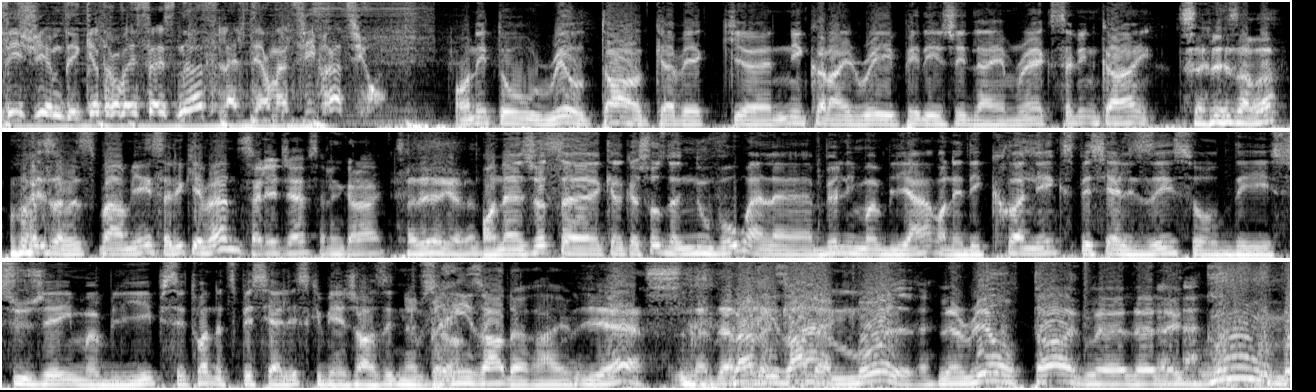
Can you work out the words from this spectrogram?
CJMD 96.9, l'alternative radio. On est au Real Talk avec euh, Nicolas Ray, PDG de la MREX. Salut Nicolas. Salut, ça va? Oui, ça va super bien. Salut Kevin. Salut Jeff, salut Nicolas. Salut Kevin. On ajoute euh, quelque chose de nouveau à la bulle immobilière. On a des chroniques spécialisées sur des sujets immobiliers. Puis c'est toi notre spécialiste qui vient jaser de Notre tout ça. briseur de rêve. Yes! Le, Le briseur de moule. Le real talk, le, le, le goon.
